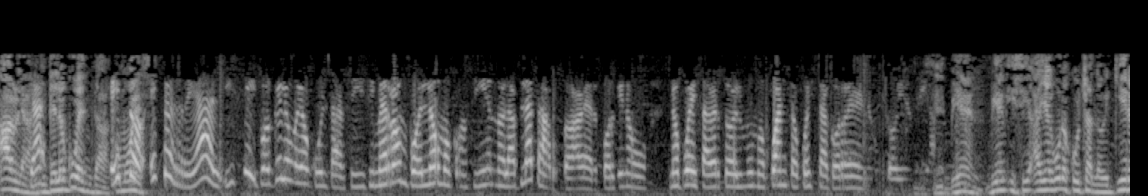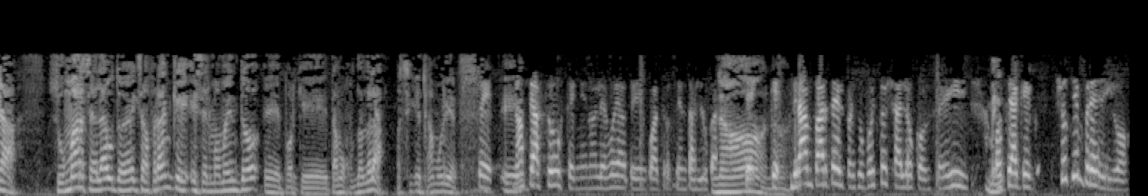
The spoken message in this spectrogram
habla Ya. y te lo cuenta. Esto, como es. esto es real. Y sí, ¿por qué lo voy a ocultar? Si, si me rompo el lomo consiguiendo la plata, a ver, ¿por qué no, no puede saber todo el mundo cuánto cuesta correr en auto hoy en día? Bien, bien. Y si hay alguno escuchando que quiera sumarse al auto de Aixa Franque, es el momento eh, porque estamos juntándola. Así que está muy bien. Sí, Eh, no se asusten que no les voy a pedir 400 lucas. No, que, que no. gran parte del presupuesto ya lo conseguí. Me- O sea que yo siempre digo,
